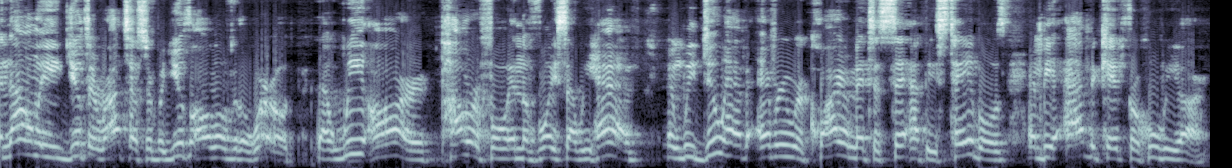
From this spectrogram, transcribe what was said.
And not only youth in Rochester, but youth all over the world, that we are powerful in the voice that we have. And we do have every requirement to sit at these tables and be an advocate for who we are.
